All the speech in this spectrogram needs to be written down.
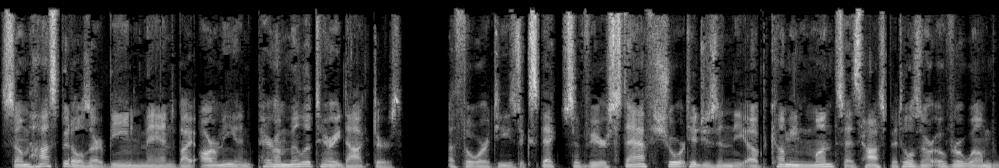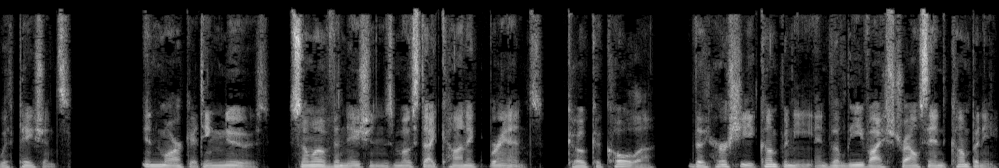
Some hospitals are being manned by army and paramilitary doctors, Authorities expect severe staff shortages in the upcoming months as hospitals are overwhelmed with patients. In marketing news, some of the nation's most iconic brands, Coca-Cola, the Hershey Company and the Levi Strauss & Company,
